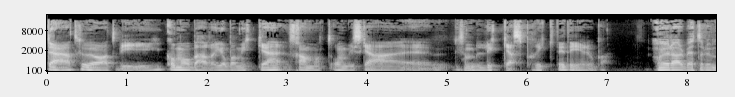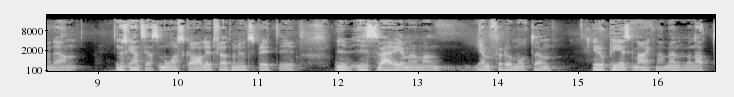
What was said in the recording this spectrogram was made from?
där tror jag att vi kommer att behöva jobba mycket framåt om vi ska eh, liksom lyckas på riktigt i Europa. Och hur arbetar du med den, nu ska jag inte säga småskaligt för att man är utspritt i, i, i Sverige, men om man jämför då mot en europeisk marknad. Men, men att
